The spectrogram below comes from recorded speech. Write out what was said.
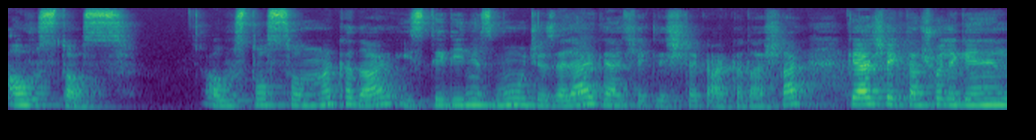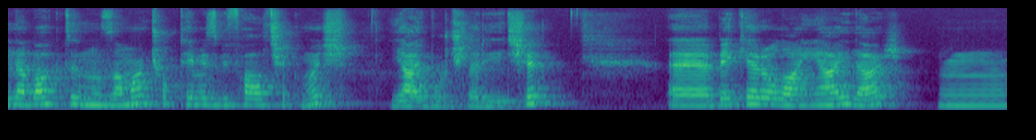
Ağustos. Ağustos sonuna kadar istediğiniz mucizeler gerçekleşecek arkadaşlar. Gerçekten şöyle geneline baktığımız zaman çok temiz bir fal çıkmış yay burçları için. E, bekar olan yaylar hmm,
